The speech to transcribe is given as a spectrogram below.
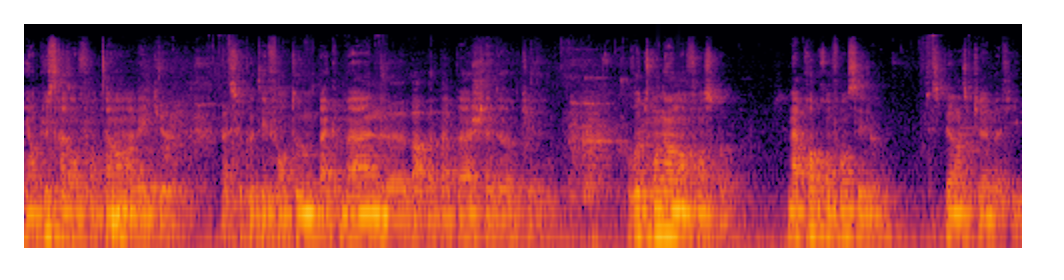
Et en plus très enfantin avec à ce côté fantôme, Pac-Man, euh, Papa, Shadok. Euh, retourner en enfance, quoi. Ma propre enfance et j'espère inspirer ma fille.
